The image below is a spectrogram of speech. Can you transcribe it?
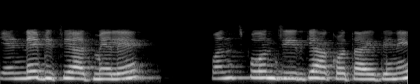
ಎಣ್ಣೆ ಬಿಸಿ ಆದಮೇಲೆ ಒಂದು ಸ್ಪೂನ್ ಜೀರಿಗೆ ಹಾಕ್ಕೊಳ್ತಾ ಇದ್ದೀನಿ.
